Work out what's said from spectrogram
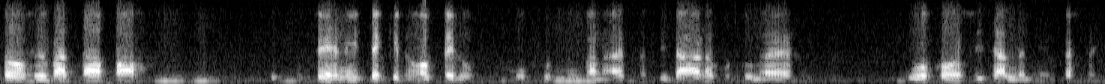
se on hyvä tapa. Siihen itsekin on oppinut mukana, että sitä aina kun tulee ulkoa sisälle, niin tästä.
